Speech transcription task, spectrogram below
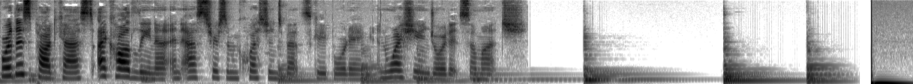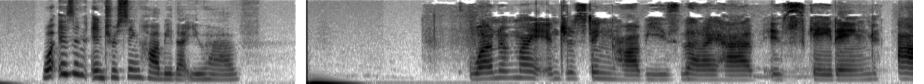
For this podcast, I called Lena and asked her some questions about skateboarding and why she enjoyed it so much. What is an interesting hobby that you have? One of my interesting hobbies that I have is skating. I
